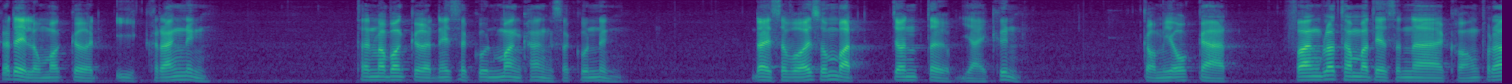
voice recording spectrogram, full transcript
ก็ได้ลงมาเกิดอีกครั้งหนึ่ง ท่านมาบังเกิดในสกุลมั่งคั่งสกุลหนึ่ง ได้เสวยสมบัติจนเติบใหญ่ขึ้น ก็มีโอกาสฟังพระธรรมเทศนาของพระ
